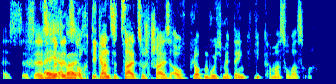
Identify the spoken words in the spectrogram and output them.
es, es, es Ey, wird jetzt noch die ganze Zeit so scheiße aufploppen, wo ich mir denke, wie kann man sowas machen?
